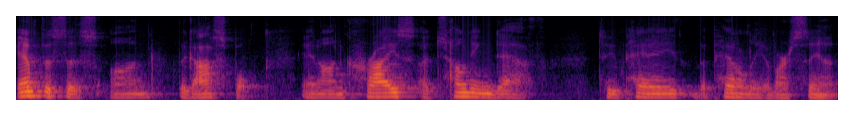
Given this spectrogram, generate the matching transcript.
emphasis on the gospel and on Christ's atoning death to pay the penalty of our sin.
